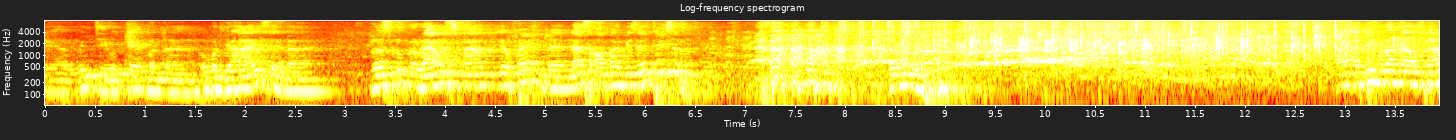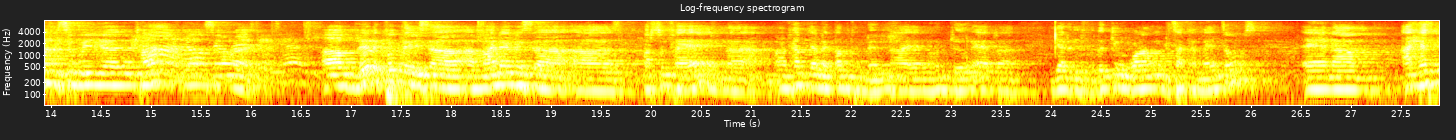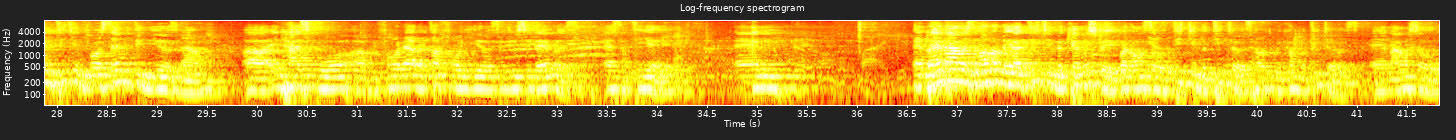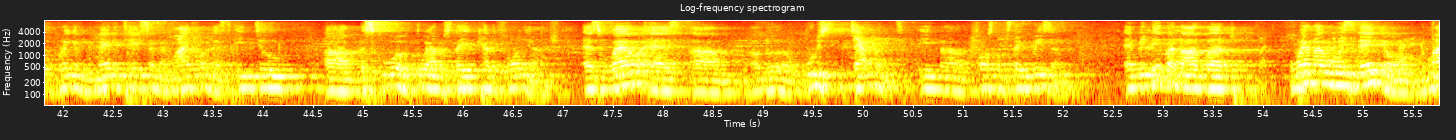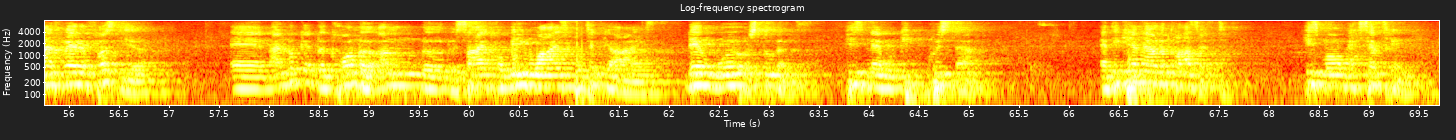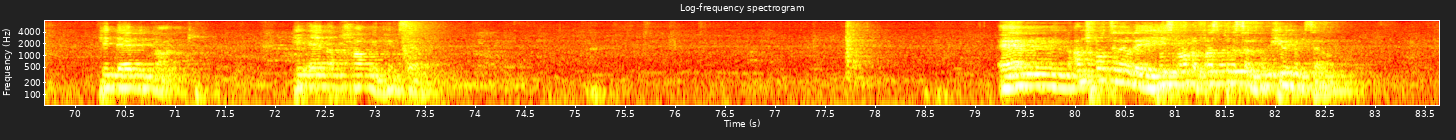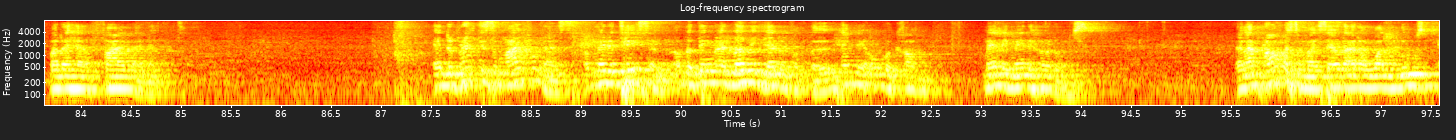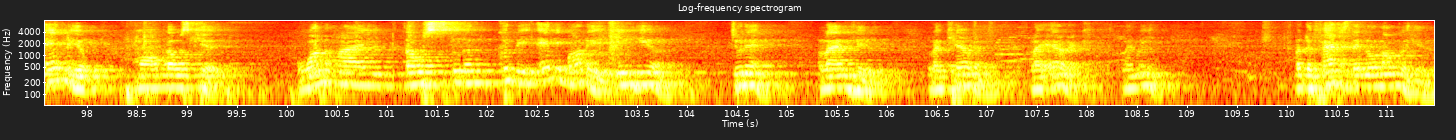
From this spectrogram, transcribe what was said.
Chị và các mình uh, open your eyes and uh, just look around, smile to your friend, and that's all my presentation. Thank you. I, I think running out of time, so we uh, talk. Yeah, all right. Um, really quickly, is, uh, my name is uh, uh, Mạc Xuân Phé, and uh, I'm from Gia Tâm Thành Định. I am huấn trưởng at uh, Gia đình Phật tử Kim Quang in Sacramento. And um, I have been teaching for 17 years now in high school. Uh, before that, I taught four years at UC Davis as a TA. And and right now, it's not only I teaching the chemistry, but also teaching the teachers how to become a teachers, and also bringing meditation and mindfulness into uh, the school throughout the state of California, as well as um, the Buddhist chaplain in uh, Folsom State Prison. And believe it or not, but when I was Daniel, my very first year, and I look at the corner on the, side for being Wise, Protect Your Eyes, there were students. His name was Down. And he came out of the closet. His mom accepted him. His dad did not. He ended up hanging himself. And unfortunately, he's not the first person who killed himself. But I have five like that. And the practice of mindfulness, of meditation, of the thing I learned in Zen Phật helped me overcome many, many hurdles. And I promised to myself that I don't want to lose any more of those kids. One of my those students could be anybody in here today, like I'm here, like Kevin, like Eric, like me. But the fact is they're no longer here.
